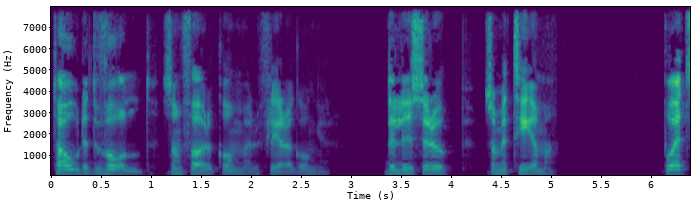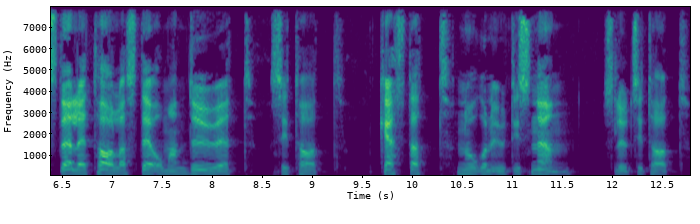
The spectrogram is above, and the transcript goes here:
Ta ordet våld som förekommer flera gånger. Det lyser upp som ett tema. På ett ställe talas det om att duet, citat, kastat någon ut i snön, slutcitat.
